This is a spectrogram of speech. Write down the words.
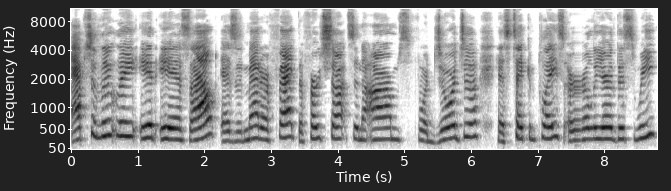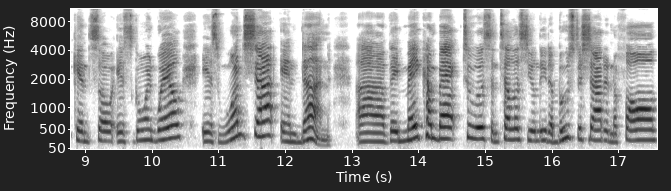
Absolutely, it is out. As a matter of fact, the first shots in the arms for Georgia has taken place earlier this week, and so it's going well. It's one shot and done. Uh, they may come back to us and tell us you'll need a booster shot in the fall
